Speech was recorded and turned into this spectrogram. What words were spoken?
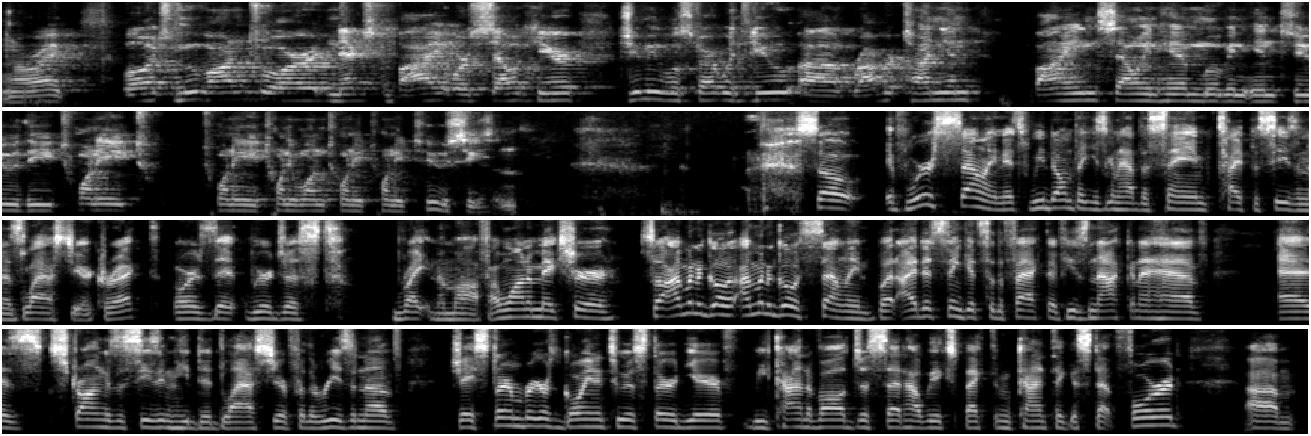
All right. Well, let's move on to our next buy or sell here. Jimmy, we'll start with you. Uh, Robert Tonyan, buying, selling him moving into the 20, 2021 2022 season? So if we're selling it's we don't think he's going to have the same type of season as last year, correct? Or is it we're just writing him off? I want to make sure. So I'm going to go. I'm going to go selling, but I just think it's to the fact that he's not going to have as strong as the season he did last year for the reason of Jace Sternberger's going into his third year. We kind of all just said how we expect him to kind of take a step forward. Um,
